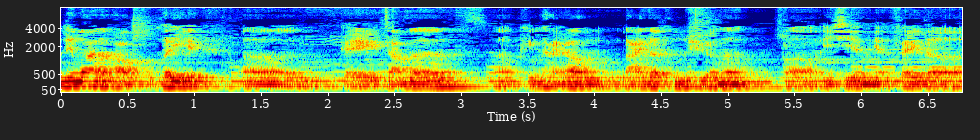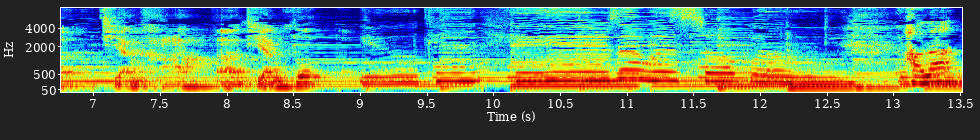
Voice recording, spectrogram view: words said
另外的话，我们可以呃给咱们呃平台上来的同学呢呃一些免费的体验卡啊体验课。好了，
